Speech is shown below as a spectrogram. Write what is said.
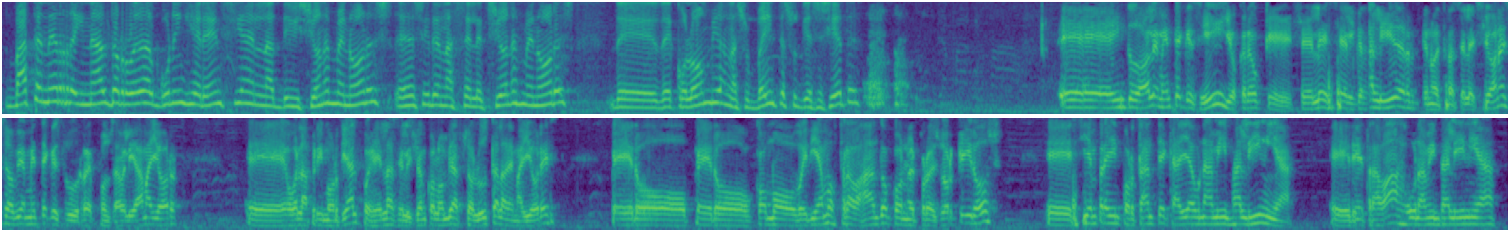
¿Va a tener Reinaldo Rueda alguna injerencia en las divisiones menores, es decir, en las selecciones menores de, de Colombia, en la sub-20, sub-17? Eh, indudablemente que sí, yo creo que él es el gran líder de nuestras selecciones, obviamente que su responsabilidad mayor eh, o la primordial pues es la selección Colombia absoluta, la de mayores, pero, pero como veníamos trabajando con el profesor Queiroz, eh, siempre es importante que haya una misma línea eh, de trabajo, una misma línea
